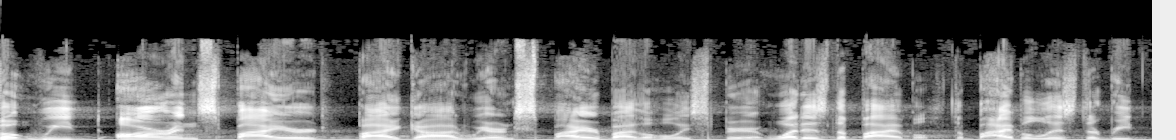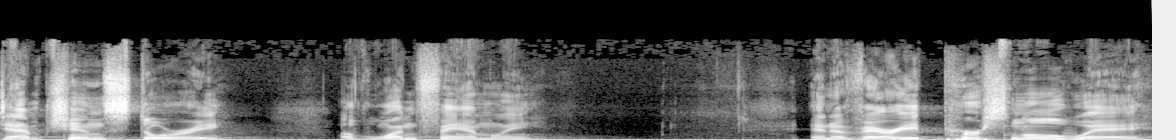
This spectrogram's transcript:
but we are inspired by God. We are inspired by the Holy Spirit. What is the Bible? The Bible is the redemption story of one family in a very personal way.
